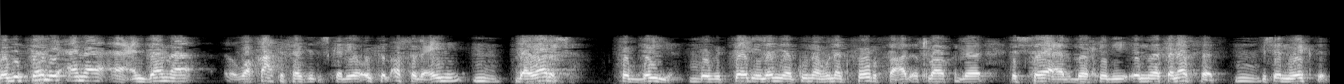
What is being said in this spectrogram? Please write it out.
وبالتالي أنا عندما وقعت في هذه الإشكالية قلت الأصل العيني مم. ده ورشة طبية وبالتالي لن يكون هناك فرصة على الإطلاق للشاعر داخلي إنه يتنفس. مش إنه يكتب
